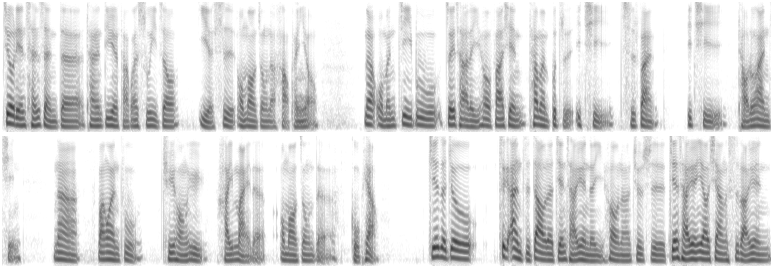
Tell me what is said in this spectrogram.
就连陈审的台南地院法官苏义洲也是欧茂忠的好朋友。那我们进一步追查了以后，发现他们不止一起吃饭，一起讨论案情。那方万富、屈宏玉还买了欧茂中的股票。接着就这个案子到了监察院了以后呢，就是监察院要向司法院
